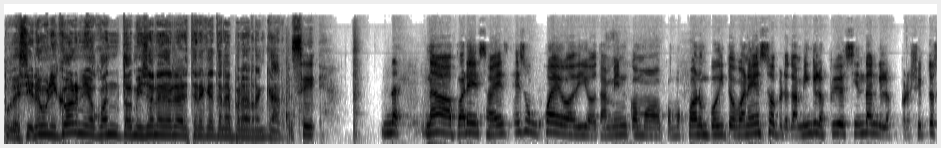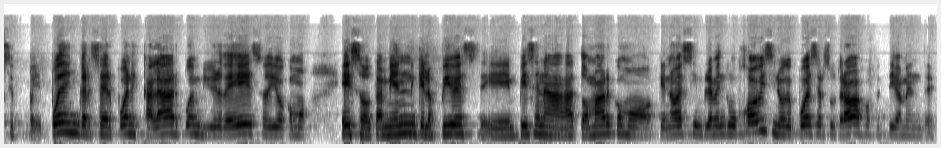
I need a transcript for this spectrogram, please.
Porque si no es unicornio, ¿cuántos millones de dólares tenés que tener para arrancar? Sí. Na- Nada, para eso, es, es un juego, digo, también como, como jugar un poquito con eso, pero también que los pibes sientan que los proyectos se pu- pueden crecer, pueden escalar, pueden vivir de eso, digo, como eso, también que los pibes eh, empiecen a, a tomar como que no es simplemente un hobby, sino que puede ser su trabajo, efectivamente.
